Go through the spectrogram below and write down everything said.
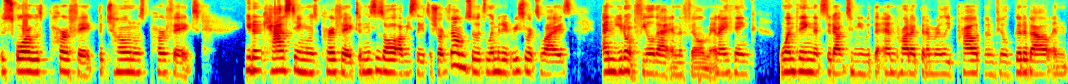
the score was perfect, the tone was perfect, you know, casting was perfect. And this is all, obviously it's a short film, so it's limited resource wise, and you don't feel that in the film. And I think one thing that stood out to me with the end product that I'm really proud and feel good about, and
